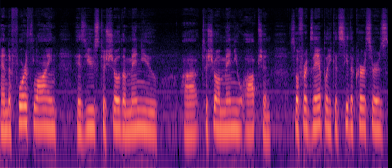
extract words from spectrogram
and the fourth line is used to show the menu, uh, to show a menu option. So for example, you could see the cursors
